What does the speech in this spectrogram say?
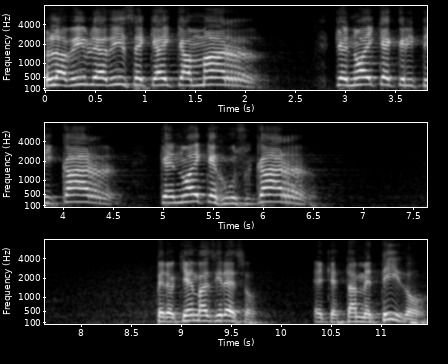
La Biblia dice que hay que amar que no hay que criticar, que no hay que juzgar. Pero ¿quién va a decir eso? El que está metido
